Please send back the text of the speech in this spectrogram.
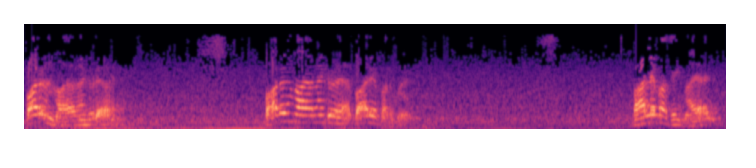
ਬਾਹਰ ਵੀ ਮਾਇਆ ਨਾਲ ਜੁੜਿਆ ਹੋਇਆ। ਬਾਹਰ ਵੀ ਮਾਇਆ ਨਾਲ ਜੁੜਿਆ ਬਾਹਰੇ ਭਰਮ ਹੈ। ਬਾਹਰਲੇ ਪਾਸੇ ਹੀ ਮਾਇਆ ਹੈ।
